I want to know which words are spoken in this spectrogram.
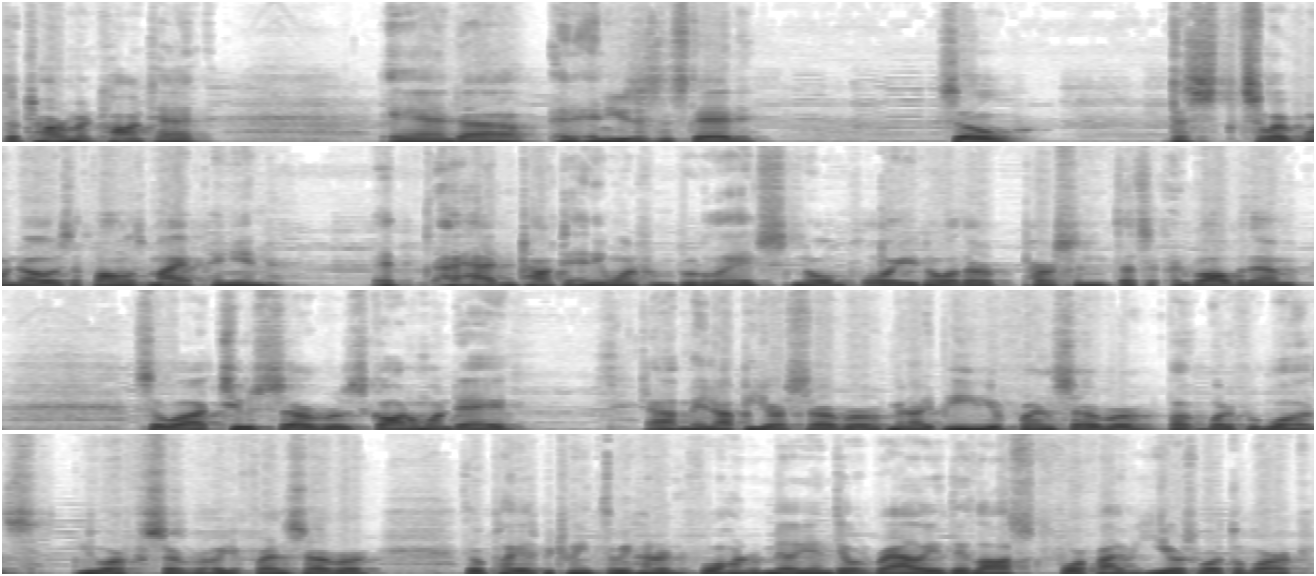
the tournament content and, uh, and and use this instead. So this so everyone knows the following is my opinion. It, I hadn't talked to anyone from Brutal Age, no employee, no other person that's involved with them. So uh, two servers gone in one day. Uh, may not be your server, may not be your friend's server, but what if it was your server or your friend's server? There were players between 300 and 400 million. They were rallied. They lost four or five years worth of work.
